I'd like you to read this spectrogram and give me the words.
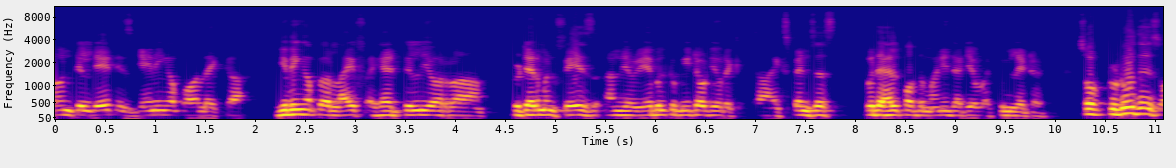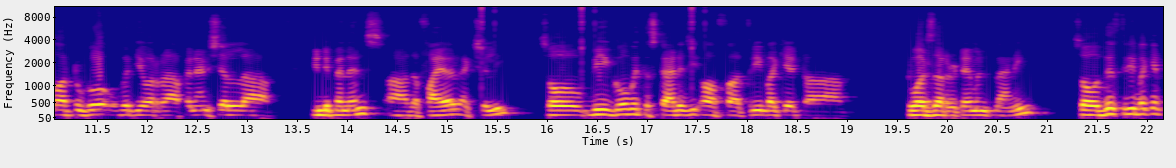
earned till date is gaining up or like uh, giving up your life ahead till your uh, retirement phase, and you're able to meet out your uh, expenses with the help of the money that you have accumulated. So to do this or to go with your uh, financial uh, independence, uh, the fire actually. So we go with the strategy of three bucket towards our retirement planning. So this three bucket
